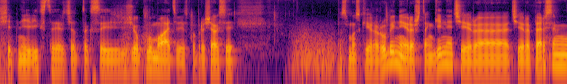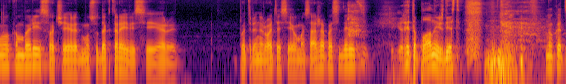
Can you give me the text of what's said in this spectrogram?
šiaip neįvyksta ir čia toksai žioplumo atvejis. Paprasčiausiai pas mus, kai yra rūbinė, yra štanginė, čia yra, čia yra persingų kambarys, o čia yra mūsų daktarai visi. Ir po treniruotėse jau masažą pasidaryti. Gerai, tą planą išdėsti. Nu, kad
